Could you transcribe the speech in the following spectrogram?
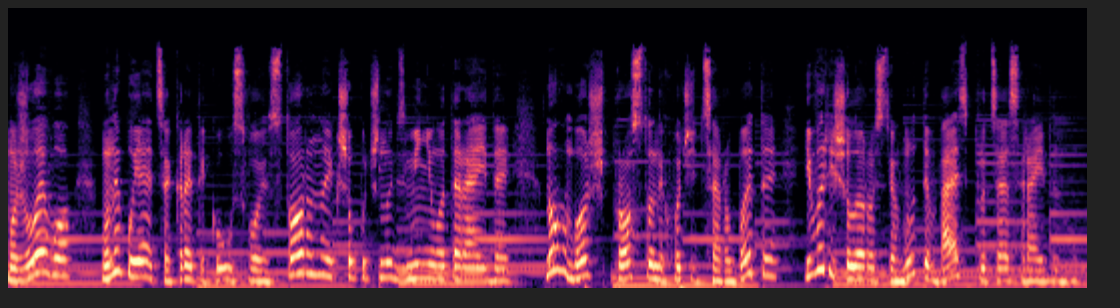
Можливо, вони бояться критику у свою сторону, якщо почнуть змінювати рейди, ну або ж просто не хочуть це робити і вирішили розтягнути весь процес рейдингу.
